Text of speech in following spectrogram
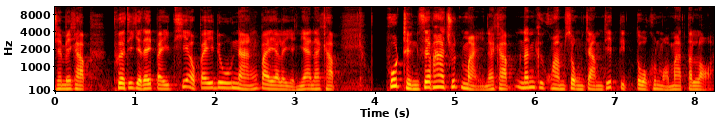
ใช่ไหมครับ เพื่อที่จะได้ไปเที่ยวไปดูหนังไปอะไรอย่างเงี้ยนะครับ พูดถึงเสื้อผ้าชุดใหม่นะครับ นั่นคือความทรงจำที่ติดตัวคุณหมอมาตลอด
